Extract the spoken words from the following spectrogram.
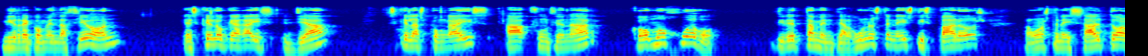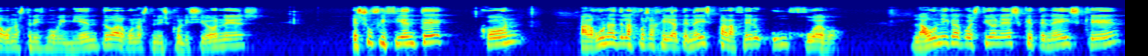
mi recomendación es que lo que hagáis ya es que las pongáis a funcionar como juego, directamente. Algunos tenéis disparos, algunos tenéis salto, algunos tenéis movimiento, algunos tenéis colisiones. Es suficiente con algunas de las cosas que ya tenéis para hacer un juego. La única cuestión es que tenéis que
